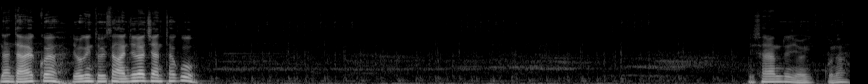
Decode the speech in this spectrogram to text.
난 나갈 거야. 여긴 더 이상 안전하지 않다고. 이 사람들은 여기 있구나.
